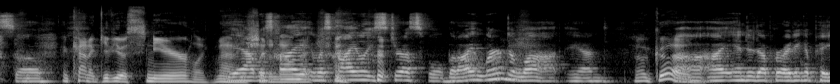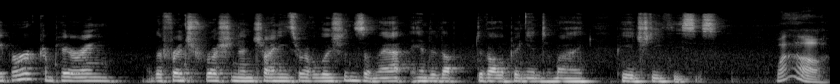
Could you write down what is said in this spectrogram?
So And kind of give you a sneer, like, "Ah, yeah, it was high. It was highly stressful, but I learned a lot, and oh, good. uh, I ended up writing a paper comparing the French, Russian, and Chinese revolutions, and that ended up developing into my PhD thesis. Wow,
